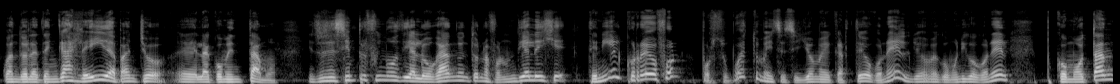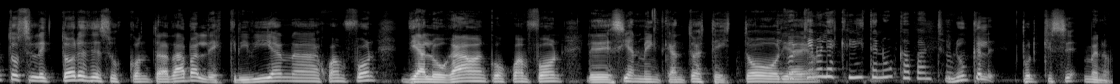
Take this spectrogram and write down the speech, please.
cuando la tengas leída, Pancho, eh, la comentamos. Entonces siempre fuimos dialogando en torno a Fon. Un día le dije, ¿tenía el correo Fon? Por supuesto, me dice, si yo me carteo con él, yo me comunico con él. Como tantos lectores de sus contratapas le escribían a Juan Fon, dialogaban con Juan Fon, le decían, me encantó esta historia. ¿Y ¿Por qué no le escribiste nunca, Pancho? Y nunca le, porque se, bueno,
